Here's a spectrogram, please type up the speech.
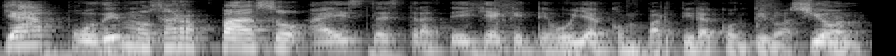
ya podemos dar paso a esta estrategia que te voy a compartir a continuación.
